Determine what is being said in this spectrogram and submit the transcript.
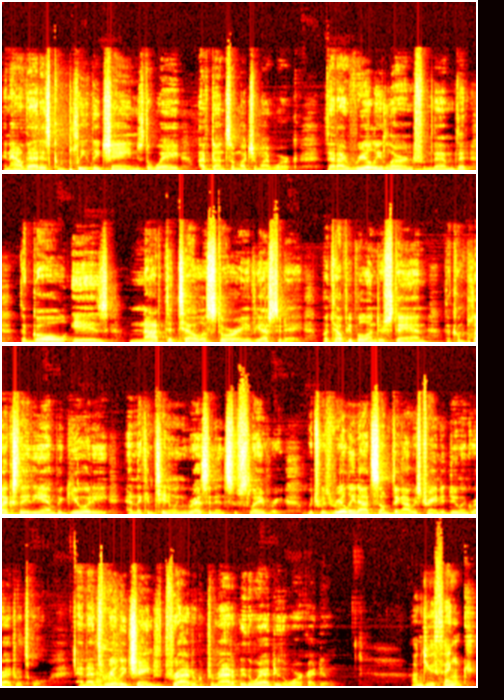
and how that has completely changed the way I've done so much of my work. That I really learned from them that the goal is not to tell a story of yesterday, but to help people understand the complexity, the ambiguity, and the continuing resonance of slavery, which was really not something I was trained to do in graduate school. And that's no. really changed dramatically the way I do the work I do. And do you think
